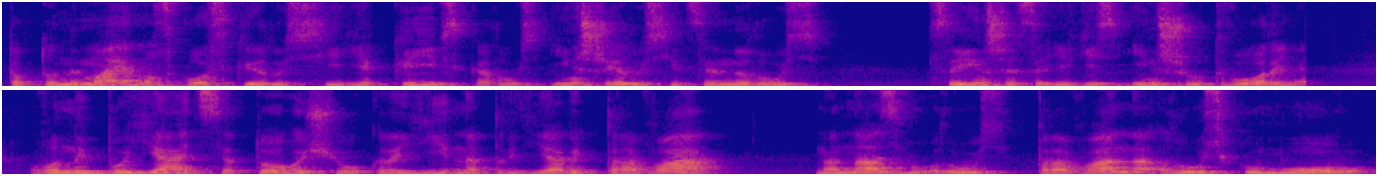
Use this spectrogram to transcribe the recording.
Тобто немає Московської Русі, є Київська Русь. Іншої Русі це не Русь. Все інше це якісь інші утворення. Вони бояться того, що Україна пред'явить права на назву Русь, права на руську мову,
